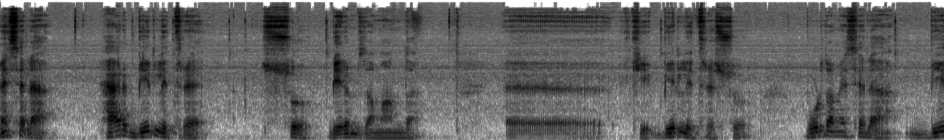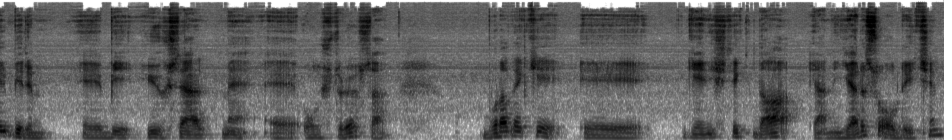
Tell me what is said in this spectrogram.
Mesela her 1 litre su birim zamanda e, ki 1 litre su burada mesela bir birim e, bir yükselme e, oluşturuyorsa buradaki e, genişlik daha yani yarısı olduğu için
